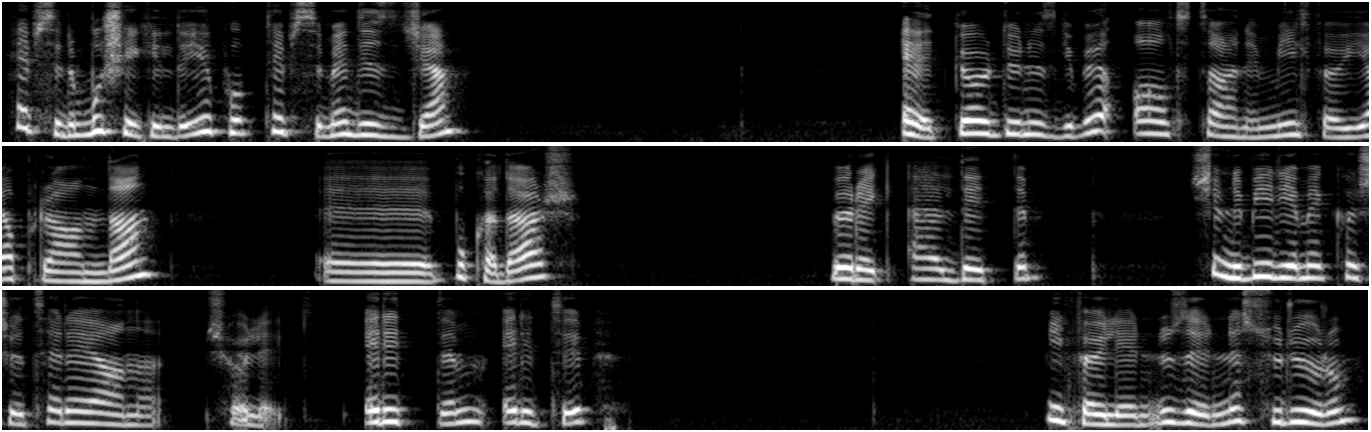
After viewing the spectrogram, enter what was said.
hepsini bu şekilde yapıp tepsime dizeceğim. Evet gördüğünüz gibi 6 tane milföy yaprağından e, bu kadar börek elde ettim. Şimdi bir yemek kaşığı tereyağını şöyle erittim. Eritip milföylerin üzerine sürüyorum.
